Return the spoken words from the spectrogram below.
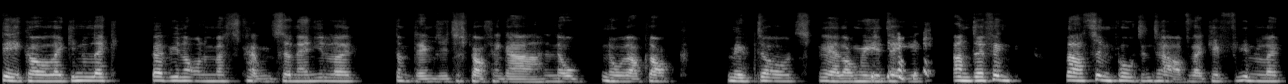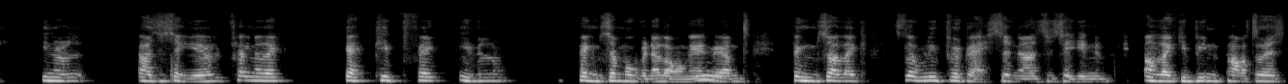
fake or like you know, like very anonymous accounts, and then you know, like sometimes you just got to think, ah, no, no, that block, mute or yeah, along with your day, and I think that's important to have. Like if you know, like you know, as you say, you're trying to like get keep fake even things are moving along and, Mm. and things are like slowly progressing as you say and, and like you've been part of this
